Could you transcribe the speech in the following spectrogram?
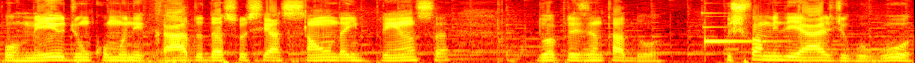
por meio de um comunicado da Associação da Imprensa do apresentador. Os familiares de Gugu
